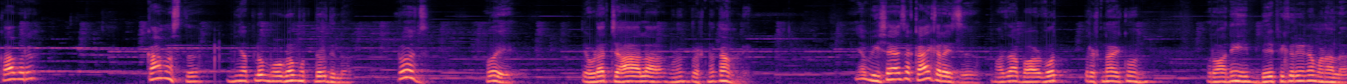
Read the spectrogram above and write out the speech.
का बरं? काम असतं मी आपलं मोघम उत्तर दिलं. रोज? होय. तेवढा चहा आला म्हणून प्रश्न थांबले. या विषयाचं काय करायचं? माझा बाळबोत प्रश्न ऐकून रॉनी बेफिकरीनं म्हणाला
